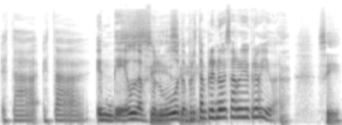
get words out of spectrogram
está, está en deuda absoluta, pero está en pleno desarrollo, creo yo. Ah, sí.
